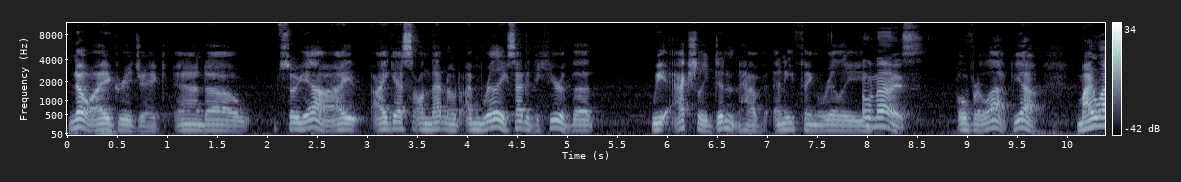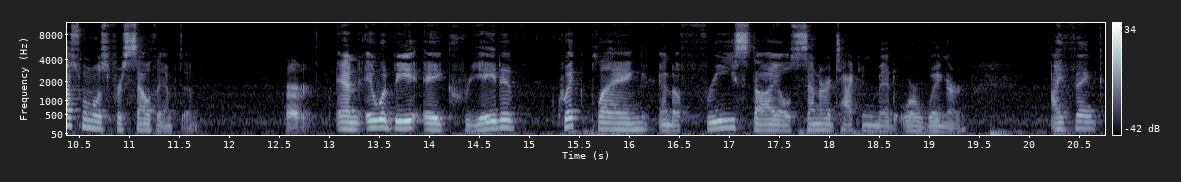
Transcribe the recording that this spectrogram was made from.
No, I agree, Jake. And uh, so yeah, I I guess on that note, I'm really excited to hear that we actually didn't have anything really Oh, nice, overlap. Yeah, my last one was for Southampton, perfect. and it would be a creative, quick playing, and a freestyle center attacking mid or winger. I think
